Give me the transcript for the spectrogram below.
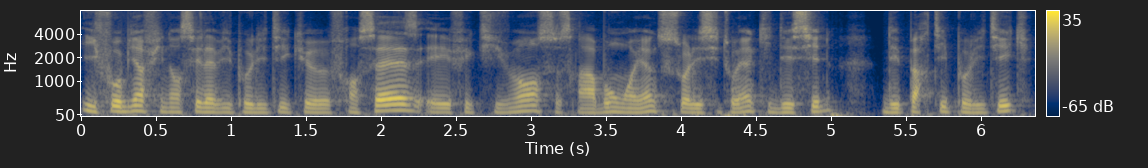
il faut bien financer la vie politique euh, française et effectivement, ce sera un bon moyen que ce soit les citoyens qui décident des partis politiques.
